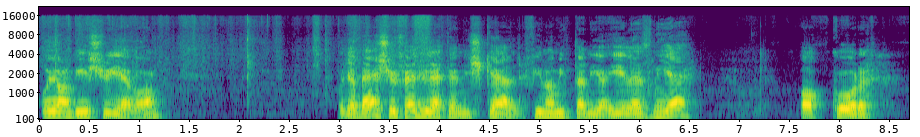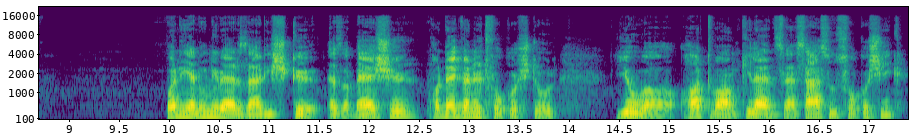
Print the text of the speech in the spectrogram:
olyan vésője van, hogy a belső felületen is kell finomítania, éleznie, akkor van ilyen univerzális kő, ez a belső, 45 fokostól jó a 60, 90, 120 fokosig,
